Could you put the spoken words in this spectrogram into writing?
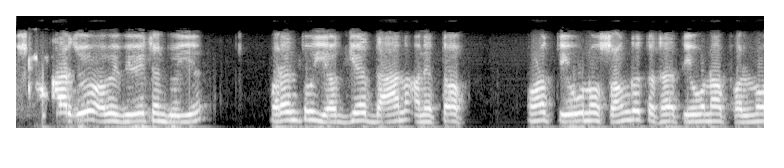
શ્લોકાર જોયો હવે વિવેચન જોઈએ. પરંતુ યજ્ઞ દાન અને તપ પણ તેઓનો સંગ તથા તેઓના ફળનો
